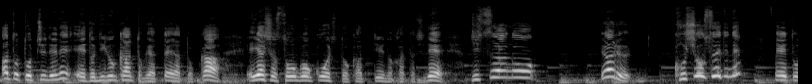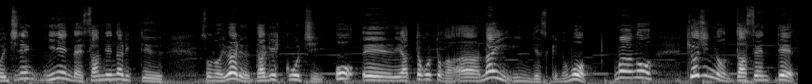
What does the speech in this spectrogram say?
あと途中でね、えっ、ー、と、2軍監督やったりだとか、野手総合コーチとかっていうような形で、実はあの、いわゆる腰を据えてね、えー、と1年、2年代、3年なりっていう、そのいわゆる打撃コーチを、えー、やったことがないんですけども、まあ、あの巨人の打線って、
